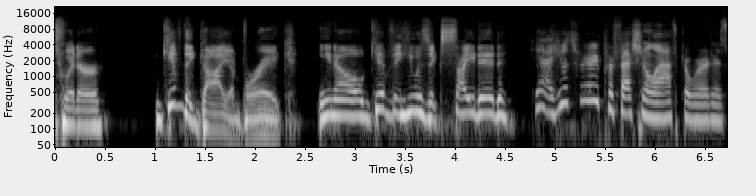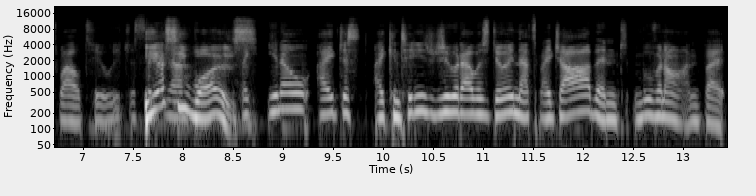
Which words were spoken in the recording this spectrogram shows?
Twitter. Give the guy a break. You know, give, he was excited. Yeah, he was very professional afterward as well too. He just said, Yes, yeah, he was. Like you know, I just I continue to do what I was doing. That's my job, and moving on. But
